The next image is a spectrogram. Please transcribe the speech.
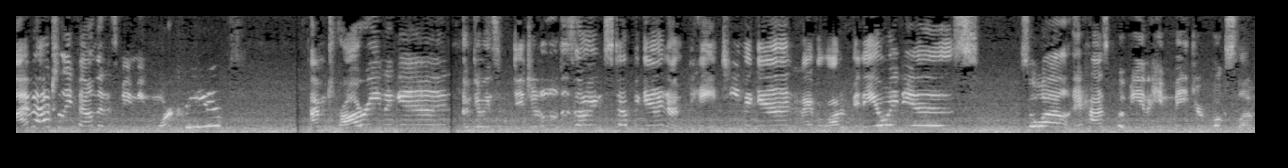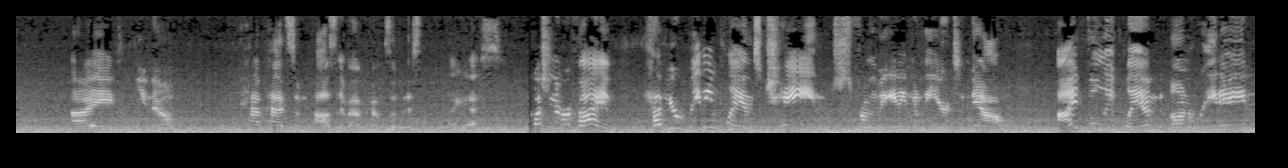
I've actually found that it's made me more creative. I'm drawing again. I'm doing some digital design stuff again. I'm painting again. I have a lot of video ideas. So while it has put me in a major book slump, I, you know, have had some positive outcomes of this, I guess. Question number five Have your reading plans changed from the beginning of the year to now? I fully planned on reading,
